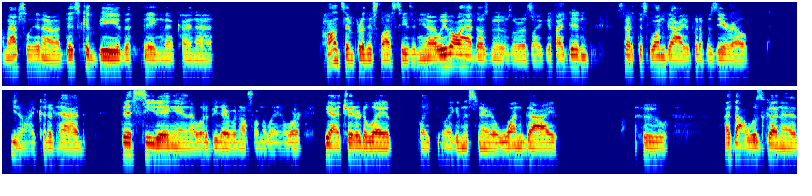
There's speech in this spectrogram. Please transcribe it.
am absolutely, you know, this could be the thing that kind of haunts him for this last season. You know, we've all had those moves where it's like, if I didn't start this one guy who put up a zero, you know, I could have had this seating and I would have beat everyone else on the way. Or yeah, I traded away like like in this scenario, one guy who I thought was gonna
